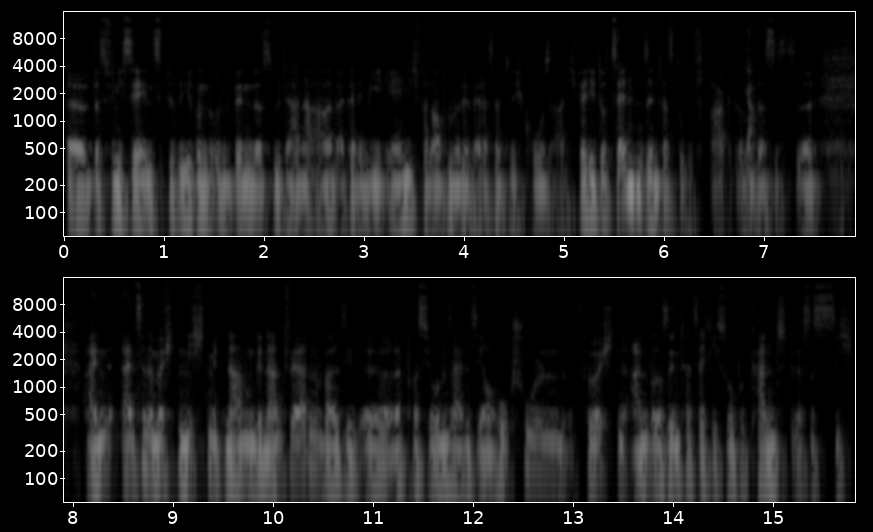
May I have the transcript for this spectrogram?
Äh, das finde ich sehr inspirierend und wenn das mit der Hannah Arendt Akademie ähnlich verlaufen würde, wäre das natürlich großartig. Wer die Dozenten sind, hast du gefragt. Also ja. das ist äh, ein, Einzelne möchten nicht mit Namen genannt werden, weil sie äh, Repressionen seitens ihrer Hochschulen fürchten. Andere sind tatsächlich so bekannt, dass es sich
